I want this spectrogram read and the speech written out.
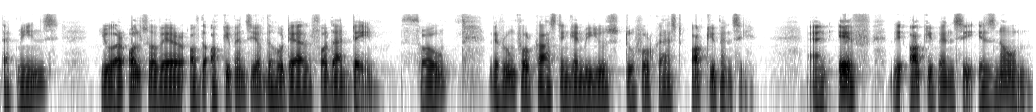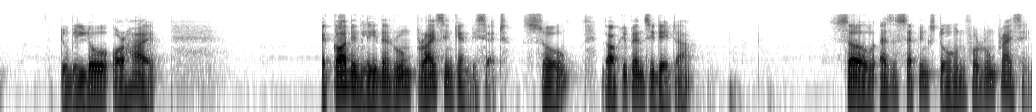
that means you are also aware of the occupancy of the hotel for that day. So, the room forecasting can be used to forecast occupancy and if the occupancy is known to be low or high, accordingly the room pricing can be set. So the occupancy data serve as a stepping stone for room pricing.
